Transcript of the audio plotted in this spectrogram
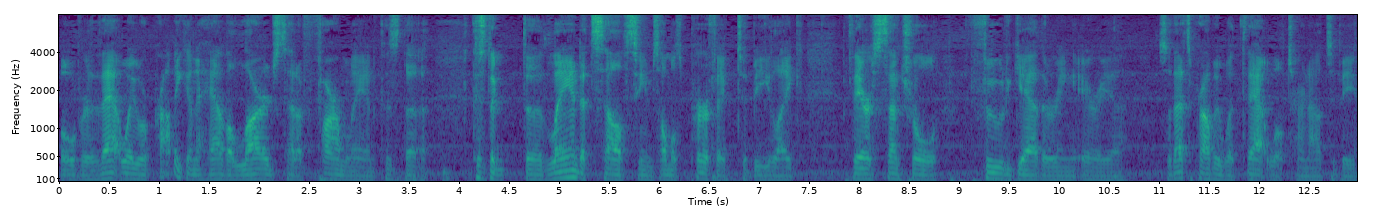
over that way we're probably going to have a large set of farmland because the because the the land itself seems almost perfect to be like their central food gathering area so that's probably what that will turn out to be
